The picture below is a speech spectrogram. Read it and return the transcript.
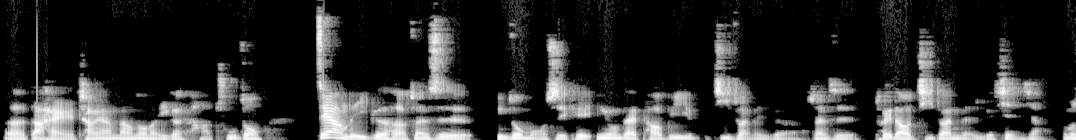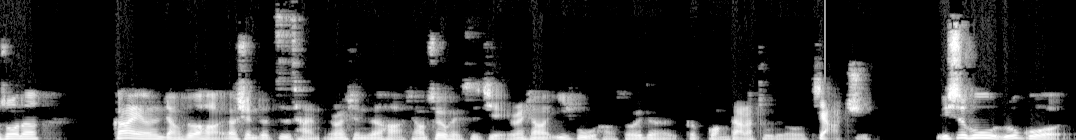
呃大海徜徉当中的一个好初衷，这样的一个哈算是运作模式，可以应用在逃避急转的一个算是推到极端的一个现象。怎么说呢？刚才有人讲说哈，要选择自残，有人选择哈想要摧毁世界，有人想要依附哈所谓的一个广大的主流价值。于是乎，如果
